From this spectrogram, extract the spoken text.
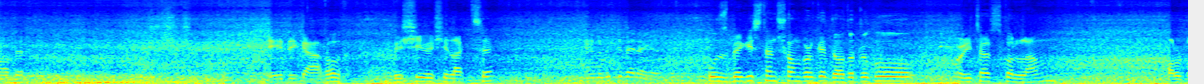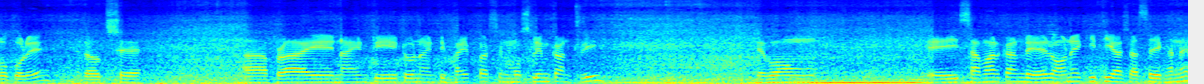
আমাদের এইদিকে আরও বেশি বেশি লাগছে। উজবেকিস্তান সম্পর্কে যতটুকু রিসার্চ করলাম, অল্প করে, এটা হচ্ছে প্রায় ninety two ninety five percent Muslim country এবং এই সামারকান্ডের অনেক ইতিহাস আছে এখানে।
